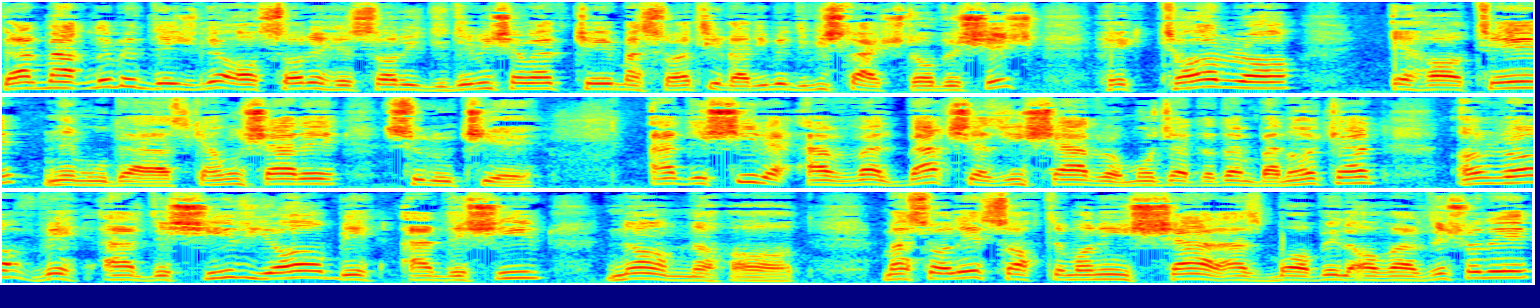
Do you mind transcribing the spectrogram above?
در مغلب دجله آثار حصاری دیده می شود که مساحتی قریب 286 هکتار را احاطه نموده است که همون شهر سلوکیه. اردشیر اول بخشی از این شهر را مجددا بنا کرد آن را وه اردشیر یا به اردشیر نام نهاد. مساله ساختمان این شهر از بابل آورده شده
